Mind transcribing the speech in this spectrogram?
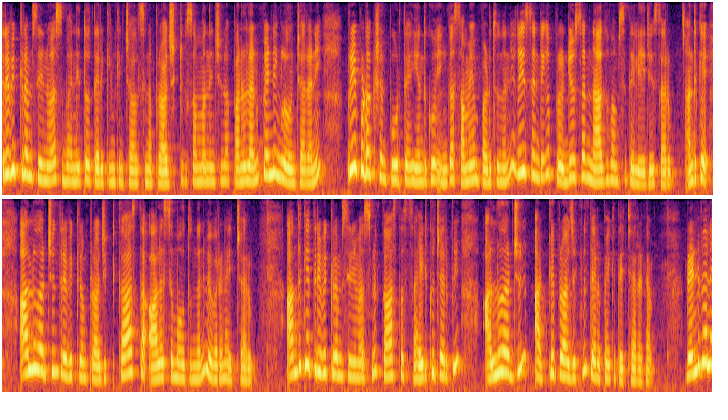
త్రివిక్రమ్ శ్రీనివాస్ బన్నీతో తెరకెక్కించాల్సిన ప్రాజెక్టుకు సంబంధించిన పనులను పెండింగ్లో ఉంచారని ప్రీ ప్రొడక్షన్ పూర్తి అయ్యేందుకు ఇంకా సమయం పడుతుందని రీసెంట్గా ప్రొడ్యూసర్ నాగవంశి తెలియజేశారు. అందుకే అల్లు అర్జున్ త్రివిక్రమ్ ప్రాజెక్ట్ కాస్త ఆలస్యం అవుతుందని వివరణ ఇచ్చారు. అందుకే త్రివిక్రమ్ శ్రీనివాస్ను కాస్త సైడ్కు జరిపి అల్లు అర్జున్ అట్లీ ప్రాజెక్టును తెరపైకి తెచ్చారట. రెండు వేల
